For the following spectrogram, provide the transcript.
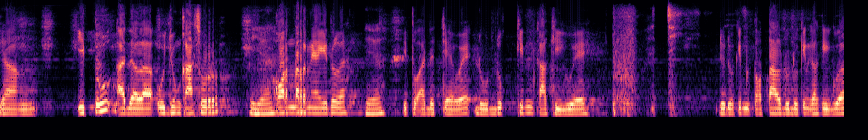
yang itu adalah ujung kasur Iya. cornernya gitu lah. Iya. itu ada cewek dudukin kaki gue. Dudukin total dudukin kaki gue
